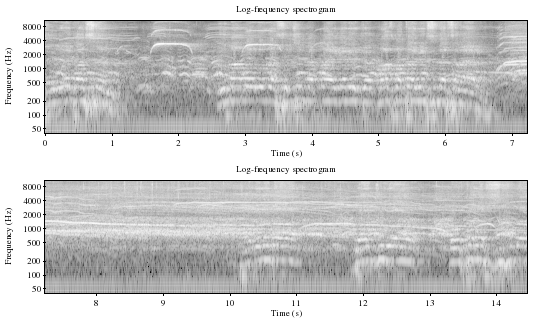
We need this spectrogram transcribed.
sevgili Kasım İmamoğlu'na seçim yapmaya gerek yok. Mazbatayı versinler sana yarın. Adını da Genciliğe, Orta Yaşlı'da,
